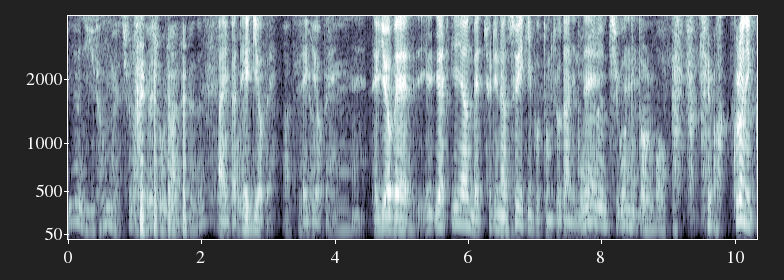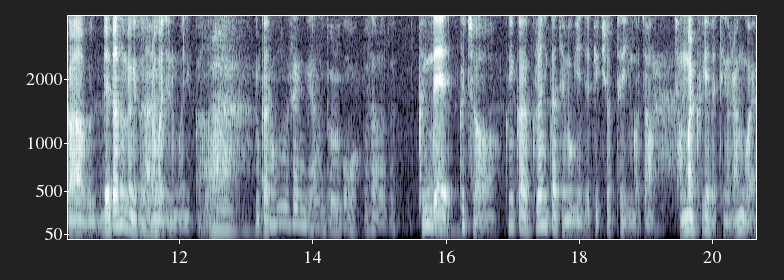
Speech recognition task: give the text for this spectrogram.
1년 이상 매출 아니에요 조단이면은? 아, 그러니까 대기업에 아, 대기업 에 네. 네. 대기업의 1년, 1년 매출이나 수익이 보통 조 단위인데 보면은 직원들도 네. 얼마 없더라고요. 그러니까 뭐 네다섯 명에서 네. 나눠 가지는 거니까. 와. 그러니까- 평생 그냥 놀고 먹고 살아도 근데 그쵸. 그러니까 그러니까 제목이 이제 빅쇼트인 거죠. 정말 크게 베팅을 한 거예요.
